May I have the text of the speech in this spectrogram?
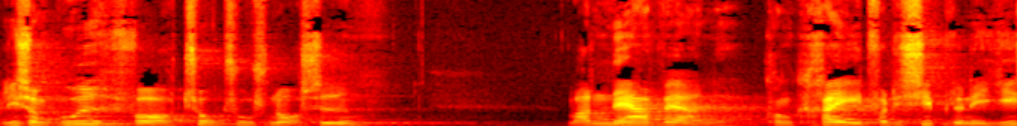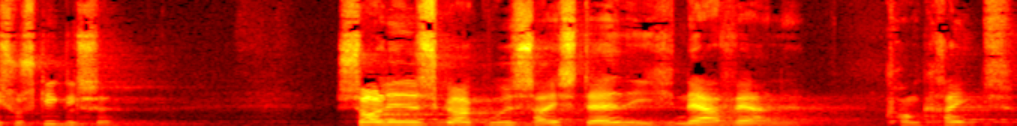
Ligesom Gud for 2000 år siden var nærværende konkret for disciplene i Jesus skikkelse, således gør Gud sig stadig nærværende konkret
